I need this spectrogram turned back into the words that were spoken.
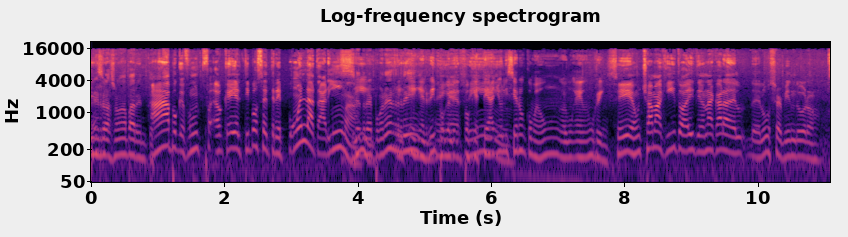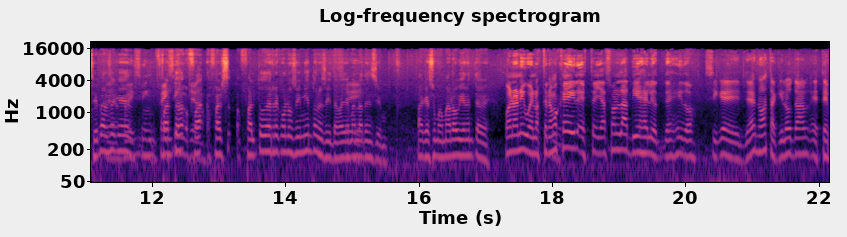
sin eso. razón aparente Ah, porque fue un. fa- Ok, el tipo se trepó en la tarima. Se trepó en el ring. En el ring, porque, En el porque este año lo hicieron como en un, en un- en un ring. Sí, es un chamaquito ahí, tiene una cara de, de loser bien duro. Sí, parece Eh, que facing- falta, facing fa- falto de reconocimiento necesitaba Sí. llamar la atención para que su mamá lo viera en TV. Bueno, anyway, nos tenemos que ir. Este, ya son las 10, Elliot, 10 y 2. Así que ya no, hasta aquí lo dan. Este,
